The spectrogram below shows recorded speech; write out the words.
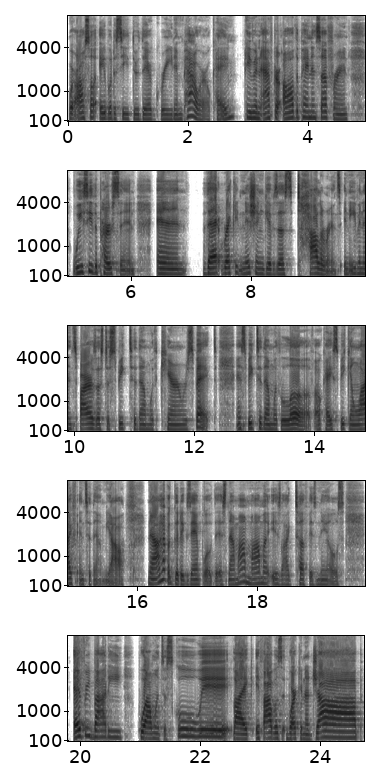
We're also able to see through their greed and power, okay? Even after all the pain and suffering, we see the person and that recognition gives us tolerance and even inspires us to speak to them with care and respect and speak to them with love. Okay, speaking life into them, y'all. Now, I have a good example of this. Now, my mama is like tough as nails. Everybody who I went to school with, like if I was working a job,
